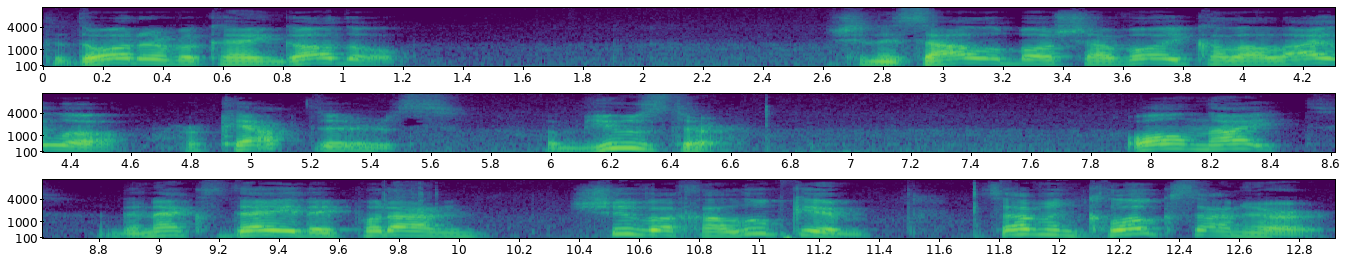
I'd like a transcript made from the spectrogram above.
The daughter of a Kohen Gadol. Shinisalaba Shavoi Kalalayla, her captors abused her all night. The next day they put on Shiva Chalukim, seven cloaks on her.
